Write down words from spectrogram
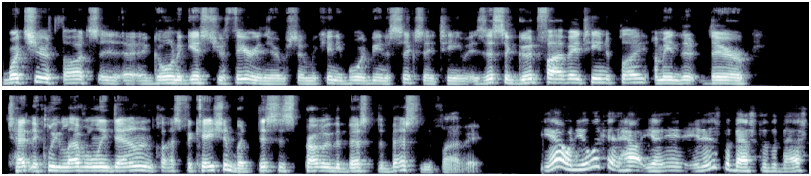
What's your thoughts uh, uh, going against your theory there? So McKinney Boyd being a six A team, is this a good five A team to play? I mean, they're, they're, technically leveling down in classification, but this is probably the best the best in the five A. Yeah, when you look at how yeah, it, it is the best of the best,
